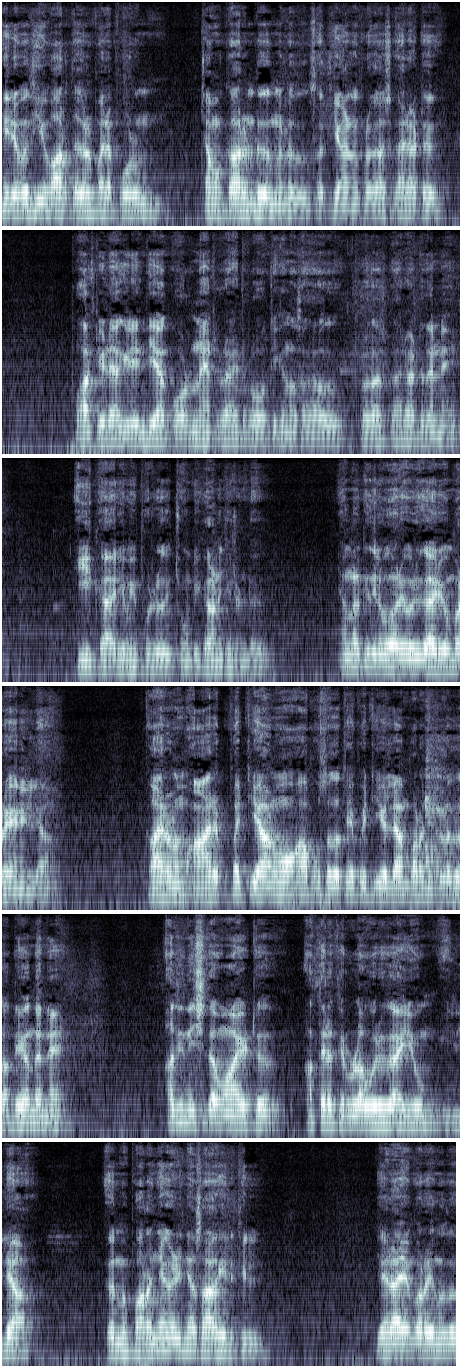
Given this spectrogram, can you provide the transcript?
നിരവധി വാർത്തകൾ പലപ്പോഴും ചമക്കാറുണ്ട് എന്നുള്ളത് സത്യമാണ്. പ്രകാശ് കാരാട്ട് പാർട്ടിയുടെ അഖിലേന്ത്യാ കോർഡിനേറ്ററായിട്ട് പ്രവർത്തിക്കുന്ന സഖാവ് പ്രകാശ് കാരാട്ട് തന്നെ ഈ കാര്യം ഇപ്പോൾ ചൂണ്ടിക്കാണിച്ചിട്ടുണ്ട്. ഞങ്ങൾക്കിതിൽ വേറെ ഒരു കാര്യവും പറയാനില്ല. കാരണം ആരെപ്പറ്റിയാണോ ആ പുസ്തകത്തെ പറ്റിയെല്ലാം പറഞ്ഞിട്ടുള്ളത് അദ്ദേഹം തന്നെ. അതിനിശ്ചിതമായിട്ട് അത്തരത്തിലുള്ള ഒരു കാര്യവും ഇല്ല എന്ന് പറഞ്ഞു കഴിഞ്ഞ സാഹചര്യത്തിൽ ജയരാജൻ പറയുന്നത്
